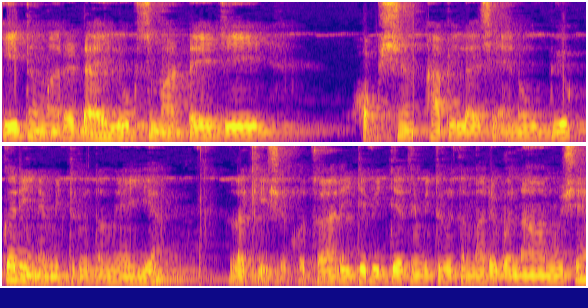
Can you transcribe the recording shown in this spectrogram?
એ તમારે ડાયલોગ્સ માટે જે ઓપ્શન આપેલા છે, એનો ઉપયોગ કરીને મિત્રો તમે અહીંયા લખી શકો. તો આ રીતે વિદ્યાર્થી મિત્રો તમારે બનાવવાનું છે.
